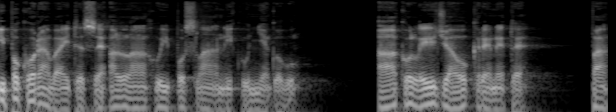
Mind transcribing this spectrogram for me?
I pokoravajte se Allahu i poslaniku njegovu. A ako leđa okrenete, pa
